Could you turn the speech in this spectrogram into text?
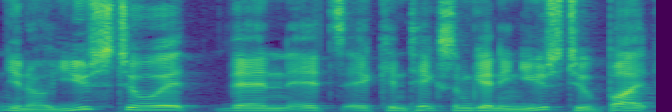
you know used to it, then it's it can take some getting used to. But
